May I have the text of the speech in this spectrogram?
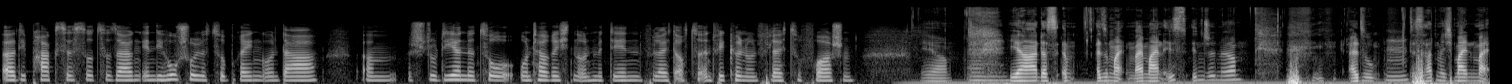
äh, die Praxis sozusagen in die Hochschule zu bringen und da ähm, Studierende zu unterrichten und mit denen vielleicht auch zu entwickeln und vielleicht zu forschen. Ja, ähm. ja, das, ähm, also mein, mein Mann ist Ingenieur. Also, mhm. das hat mich mein, mein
